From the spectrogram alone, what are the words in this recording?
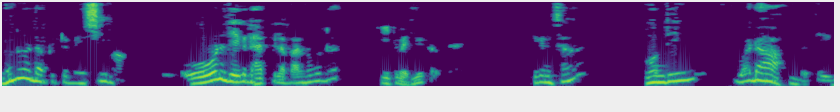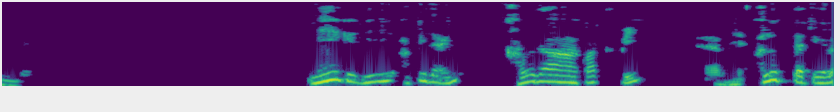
මොනවද අපිට මේ සීමාව? ඕන දෙයකට හැප්පිලා බලනකොට ඊට වැඩිය කරදරයි. ඒක නිසා හොඳින් වඩා හොඳ තේින්නේ. මේකෙදී අපි දැන් කවදාකවත් අපි මේ අලුත් පැතිවල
